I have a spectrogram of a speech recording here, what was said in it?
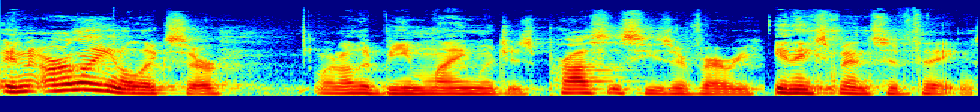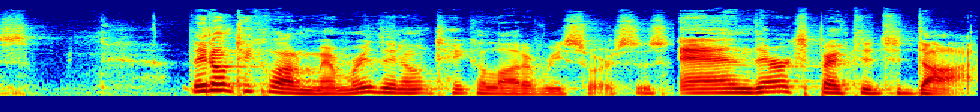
In Erlang and Elixir, or in other Beam languages, processes are very inexpensive things. They don't take a lot of memory, they don't take a lot of resources, and they're expected to die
